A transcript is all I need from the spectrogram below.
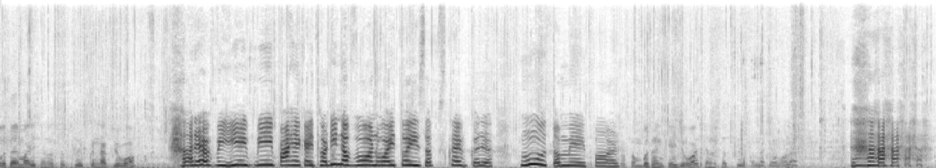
બધા મારી ચેનલ સબસ્ક્રાઇબ કરી નાખજો અરે બી બી પાસે કઈ થોડી ના ફોન હોય તો એ સબસ્ક્રાઇબ કરે. હું તમે પણ. તમે બધાને કહેજો ચેનલ સબસ્ક્રાઇબ કરી નાખજો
